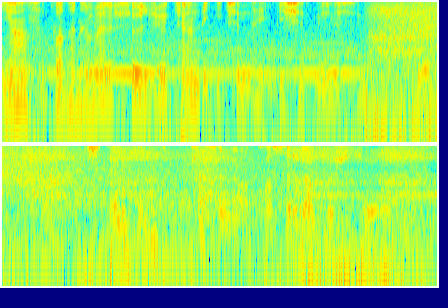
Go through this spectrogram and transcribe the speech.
yansıtmadan evvel sözcüğü kendi içinde işitmelisin diyor. Vay, İşitelim kendimizi. Kasırga, kasırga koşusu öğretiyor.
